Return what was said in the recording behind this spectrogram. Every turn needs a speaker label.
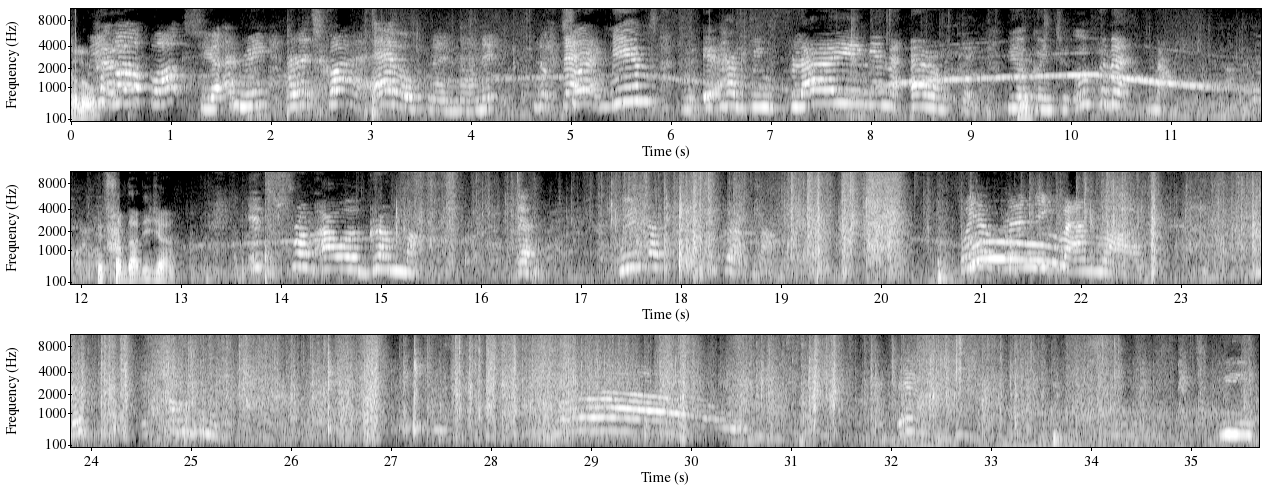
Speaker 1: Hello.
Speaker 2: Hello box here and me and it's got an aeroplane on it. Look there. So it means it has been flying in an aeroplane. We are
Speaker 1: Yeah.
Speaker 2: going to open it now.
Speaker 1: It's from Dadi Jan.
Speaker 2: It's from our grandma. Yeah. We have two grandma. We have many grandmas. Look, it's from you. Wow. It's we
